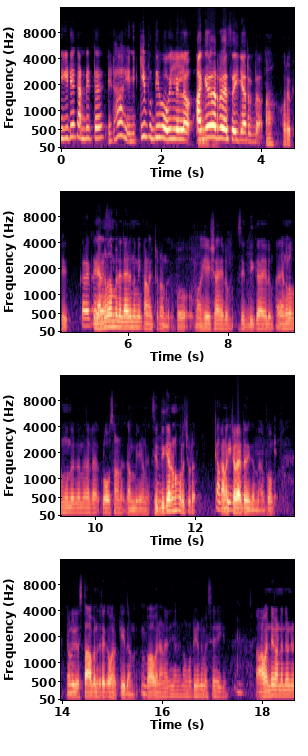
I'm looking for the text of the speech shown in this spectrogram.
വീഡിയോ കണ്ടിട്ട് എടാ എനിക്ക് ബുദ്ധി പോയില്ലല്ലോ. അങ്ങനെ പറഞ്ഞു മെസ്സേജ് അയക്കാറുണ്ടോ? ആ കുറെ പേര്. ഞങ്ങൾ തമ്മിൽ എല്ലാവരും തമ്മിൽ കണക്റ്റഡ് ആണ്. ഇപ്പോൾ മഹേഷ് ആയാലും സിദ്ദിഖ് ആയാലും ഞങ്ങൾ മൂന്നുപേരും തമ്മിൽ നല്ല ക്ലോസ് ആണ് കമ്പനിയാണ് സിദ്ദിഖാണ് കുറച്ചുകൂടെ കണക്റ്റഡ് ആയിട്ട് നിൽക്കുന്നത്. അപ്പം ഞങ്ങളൊരു സ്ഥാപനത്തിലൊക്കെ വർക്ക് ചെയ്താണ് അപ്പോൾ അവനാണെങ്കിലും ഞാൻ അങ്ങോട്ടും ഇങ്ങോട്ടും മെസ്സേജ് അയക്കും. അവന്റെ കണ്ടന്റ് അവന്റെ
